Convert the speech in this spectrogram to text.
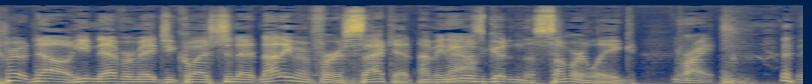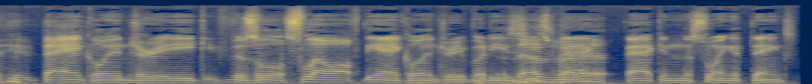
no, he never made you question it, not even for a second. I mean, he was good in the summer league. Right. the ankle injury he was a little slow off the ankle injury, but he's, he's back, back in the swing of things.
